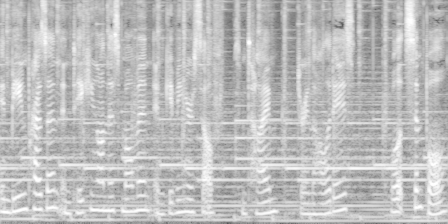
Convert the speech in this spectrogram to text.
In being present and taking on this moment and giving yourself some time during the holidays? Well, it's simple,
